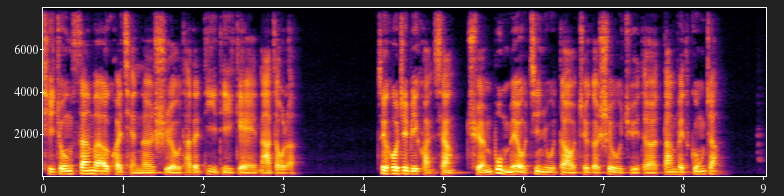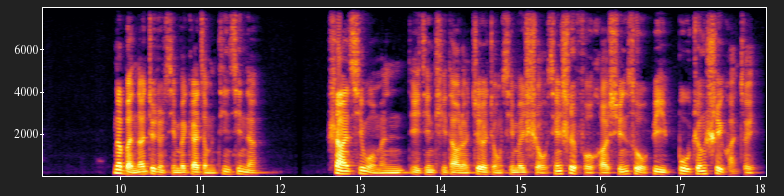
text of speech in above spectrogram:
其中三万二块钱呢是由他的弟弟给拿走了。最后这笔款项全部没有进入到这个税务局的单位的公账。那本案这种行为该怎么定性呢？上一期我们已经提到了，这种行为首先是符合寻诉舞弊不征税款罪，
